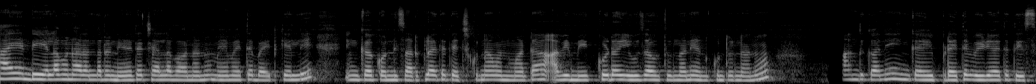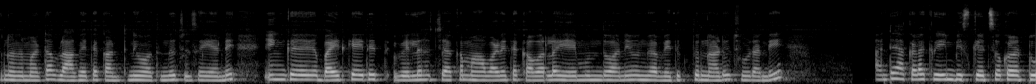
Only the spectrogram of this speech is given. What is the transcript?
హాయ్ అండి ఎలా ఉన్నారు అందరూ? నేనైతే చాలా బాగున్నాను. మేమైతే బయటకు వెళ్ళి ఇంకా కొన్ని సరుకులు అయితే తెచ్చుకున్నాం అనమాట అవి మీకు కూడా యూజ్ అవుతుందని అనుకుంటున్నాను. అందుకని ఇంకా ఇప్పుడైతే వీడియో అయితే తీస్తున్నాను అనమాట వ్లాగ్ అయితే కంటిన్యూ అవుతుందో చూసేయండి. ఇంకా బయటికి అయితే వెళ్ళొచ్చాక మా వాడైతే కవర్లో ఏముందో అని ఇంకా వెతుకుతున్నాడు చూడండి. అంటే అక్కడ క్రీమ్ బిస్కెట్స్ ఒక టూ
